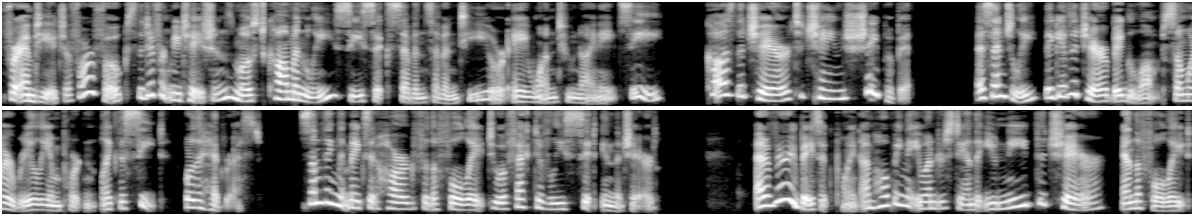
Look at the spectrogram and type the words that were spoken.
For MTHFR folks, the different mutations, most commonly C677T or A1298C, cause the chair to change shape a bit. Essentially, they give the chair a big lump somewhere really important, like the seat or the headrest, something that makes it hard for the folate to effectively sit in the chair. At a very basic point, I'm hoping that you understand that you need the chair and the folate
